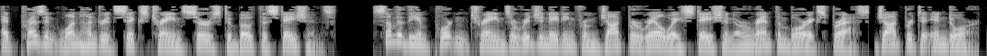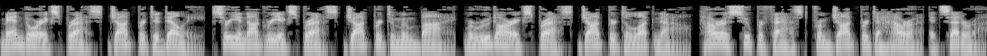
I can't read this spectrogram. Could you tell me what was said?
At present 106 trains serves to both the stations. Some of the important trains originating from Jodhpur railway station are Ranthambore Express Jodhpur to Indore, Mandore Express Jodhpur to Delhi, Suryanagri Express Jodhpur to Mumbai, Marudhar Express Jodhpur to Lucknow, Howrah Superfast from Jodhpur to Howrah, etc.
